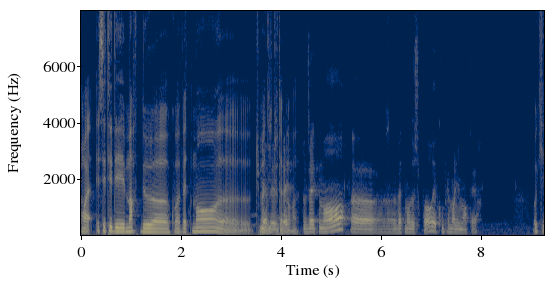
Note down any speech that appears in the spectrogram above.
Ouais, et c'était des marques de quoi, vêtements, tu m'as dit tout à l'heure. Vêtements, vêtements de sport et compléments alimentaires. Ok.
